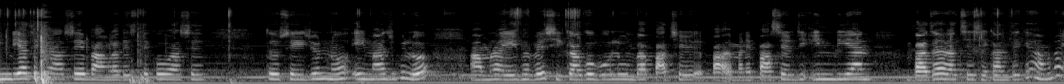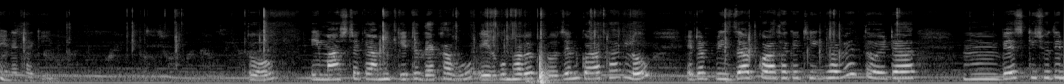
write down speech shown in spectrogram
ইন্ডিয়া থেকে আসে, বাংলাদেশ থেকেও আসে। তো সেই জন্য এই মাছগুলো আমরা এইভাবে শিকাগো বলুন বা পাশের মানে পাশের যে ইন্ডিয়ান বাজার আছে, সেখান থেকে আমরা এনে থাকি। তো এই মাছটাকে আমি কেটে দেখাবো। এরকমভাবে ফ্রোজেন করা থাকলেও এটা প্রিজার্ভ করা থাকে ঠিকভাবে। তো এটা বেশ কিছুদিন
